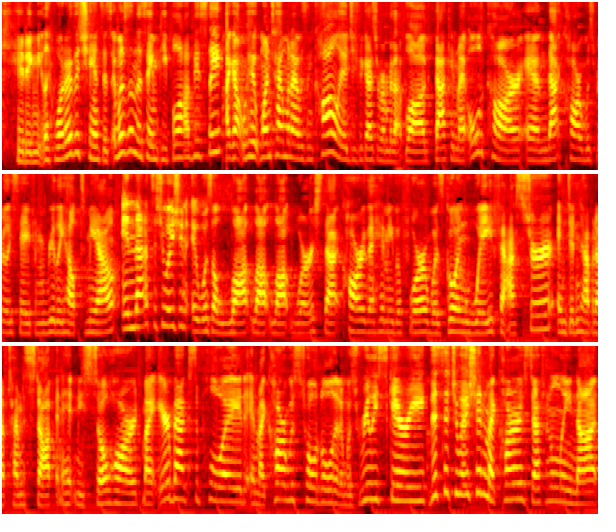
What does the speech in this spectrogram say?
kidding me? Like, what are the chances? It wasn't the same people, obviously. I got hit one time when I was in college, if you guys remember that vlog, back in my old car, and that car was really safe and really helped me out. In that situation, it was a lot, lot, lot worse. That car that hit me before was going way faster and didn't have enough time to stop, and it hit me so hard. My airbags deployed, and my car was totaled, and it was really scary. This situation, my car is definitely not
